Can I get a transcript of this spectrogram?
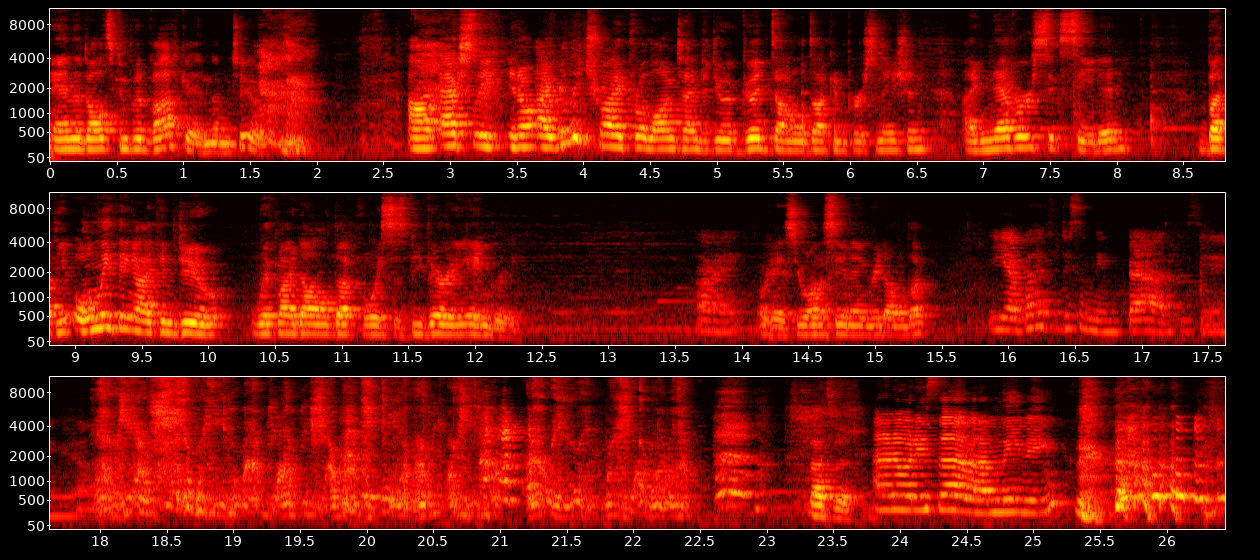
and the adults can put vodka in them too. um, actually, you know, I really tried for a long time to do a good Donald Duck impersonation. I never succeeded, but the only thing I can do with my Donald Duck voice is be very angry. All right. Okay, so you want to see an angry Donald Duck? Yeah, but I have to do something bad to see angry now. That's it. I don't know what he said, but I'm leaving.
